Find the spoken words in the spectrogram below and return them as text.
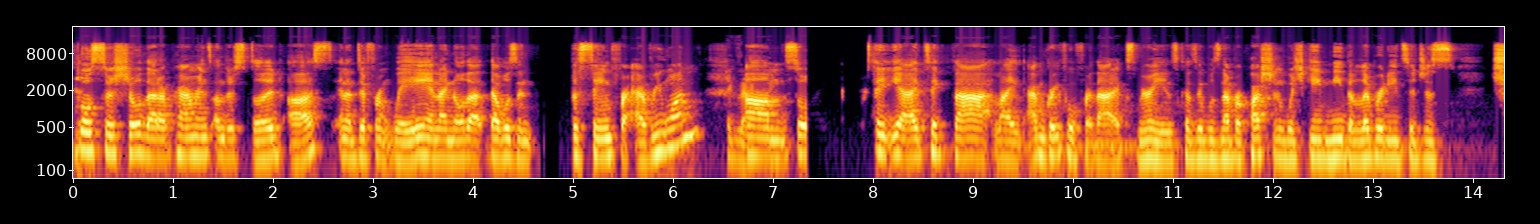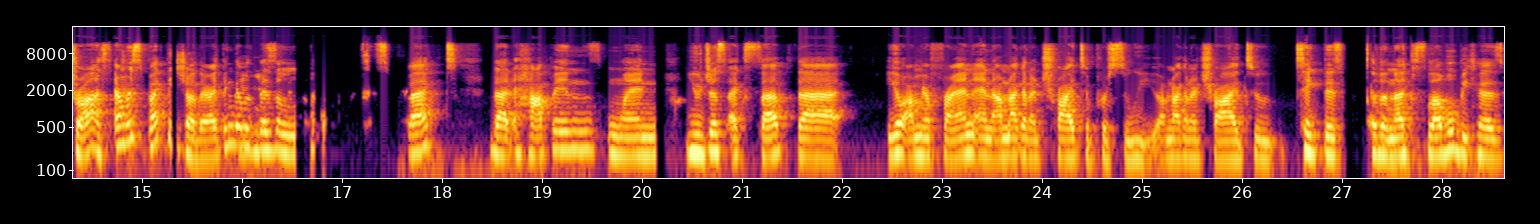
it goes to show that our parents understood us in a different way and i know that that wasn't the same for everyone. Exactly. um so yeah, I take that like I'm grateful for that experience because it was never questioned, which gave me the liberty to just trust and respect each other. I think there was mm-hmm. there's a lot of respect that happens when you just accept that yo, I'm your friend and I'm not gonna try to pursue you. I'm not gonna try to take this to the next level because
